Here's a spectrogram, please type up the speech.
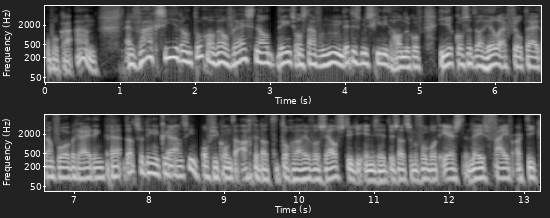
op elkaar aan? En vaak zie je dan toch al wel vrij snel dingetjes ontstaan van... Hmm, dit is misschien niet handig of hier kost het wel heel erg veel tijd aan voorbereiding. Ja. Dat soort dingen kun je Ja. dan zien. Of je komt erachter dat er toch wel heel veel zelfstudie in zit. Dus dat ze bijvoorbeeld eerst lees vijf artikelen,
